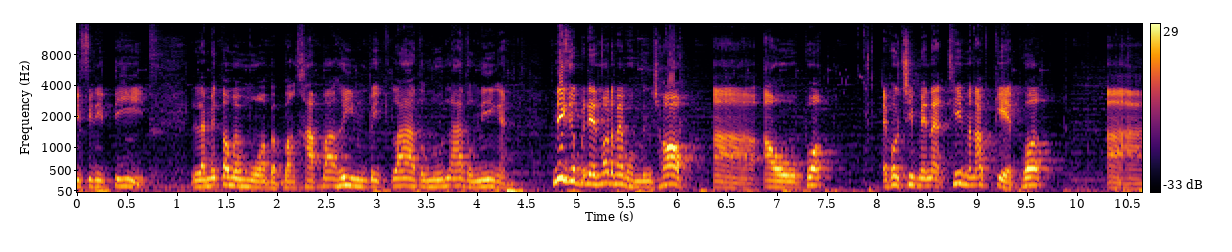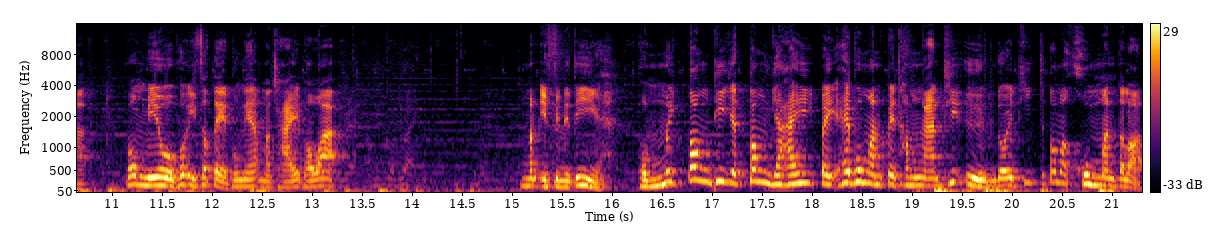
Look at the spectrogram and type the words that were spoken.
infinity และไม่ต้องมามัวแบบบังคับว่าเฮ้ยมึงไปล่าตรงนู้นล่าตรงนี้ไงนี่คือประเด็นว่าทำไมผมถึงชอบอ่าเอาพวกไอพวก shipment ที่มันอัปเกรดพวกอ่าพวก mill พวก estate พวกนี้มาใช้เพราะว่า มัน infinity ไงผมไม่ต้องที่จะต้องย้ายไปให้พวกมันไปทำงานที่อื่น โดยที่จะต้องมาคุมมันตลอด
